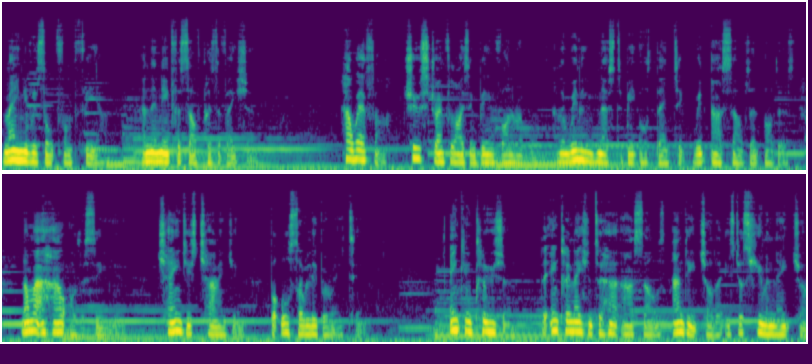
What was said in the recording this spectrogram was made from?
mainly result from fear and the need for self preservation. However, True strength lies in being vulnerable and the willingness to be authentic with ourselves and others, no matter how others see you. Change is challenging but also liberating. In conclusion, the inclination to hurt ourselves and each other is just human nature,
